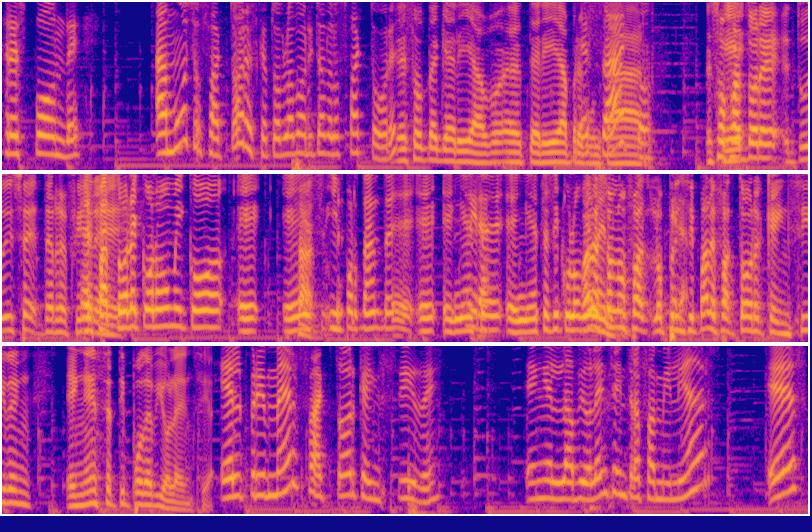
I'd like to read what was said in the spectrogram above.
responde a muchos factores, que tú hablabas ahorita de los factores. Eso te quería, eh, te quería preguntar. Exacto. Esos Eh, factores, tú dices, te refieres. El factor económico eh, es Exacto. importante eh, en, Mira. ese, en este círculo ¿Cuáles violento. son los, los principales factores que inciden en ese tipo de violencia? El primer factor que incide en el- la violencia intrafamiliar es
